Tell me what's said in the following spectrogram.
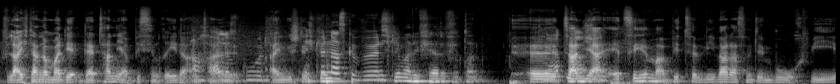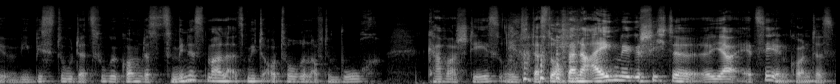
Vielleicht dann nochmal der, der Tanja ein bisschen Redeanteil eingestehen. Ich bin das gewöhnt. Ich gehe mal die Pferde füttern. Äh, Tanja, erzähl mal bitte, wie war das mit dem Buch? Wie, wie bist du dazu gekommen, dass du zumindest mal als Mitautorin auf dem Buchcover stehst und dass du auch deine eigene Geschichte äh, ja erzählen konntest?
